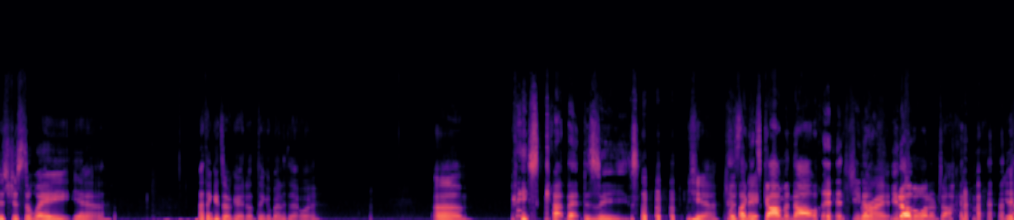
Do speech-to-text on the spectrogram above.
It's just the way, yeah. I think it's okay to think about it that way. Um, He's got that disease. yeah. What's like name? it's common knowledge. You know, Right. you know the one I'm talking about. Yeah.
